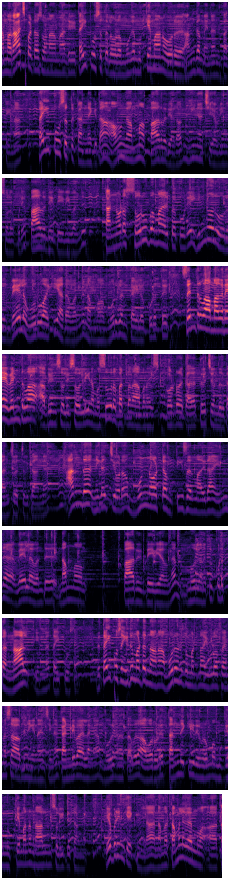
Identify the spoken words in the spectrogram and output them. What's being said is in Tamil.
நம்ம ராஜ்பட்டை சொன்ன மாதிரி தைப்பூசத்திலோட மிக முக்கியமான ஒரு அங்கம் என்னன்னு பார்த்தீங்கன்னா தைப்பூசத்துக்கு அன்னைக்கு தான் அவங்க அம்மா பார்வதி அதாவது மீனாட்சி அப்படின்னு சொல்லக்கூடிய பார்வதி தேவி வந்து தன்னோட சொரூபமாக இருக்கக்கூடிய இன்னொரு ஒரு வேலை உருவாக்கி அதை வந்து நம்ம முருகன் கையில் கொடுத்து சென்று வா மகனே வென்று வா அப்படின்னு சொல்லி சொல்லி நம்ம சூரபத்மநாபனை கொள்றதுக்காக திருச்சி வந்திருக்கு அனுப்பிச்சு வச்சுருக்காங்க. அந்த நிகழ்ச்சியோட முன்னோட்டம் டீசர் மாதிரி தான் இந்த வேலை வந்து நம்ம பார்வதி தேவி அவங்க முருகனுக்கு கொடுத்த நாள் இந்த தைப்பூசம். இந்த தைப்பூசம் இது மட்டும்தானா? முருகனுக்கு மட்டும்தான் இவ்வளோ ஃபேமஸாக அப்படின்னு நீங்கள் நினச்சிங்கன்னா கண்டிப்பாக இல்லைங்க. முருகனை தவிர அவருடைய தந்தைக்கு இது ரொம்ப முக்கிய முக்கியமான நாள்னு சொல்லிட்டு இருக்காங்க. எப்படின்னு கேட்குறீங்களா நம்ம தமிழக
